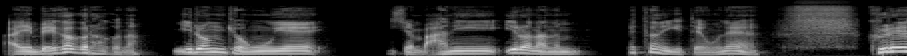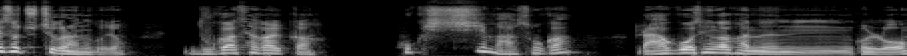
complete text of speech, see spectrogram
아예 매각을 하거나 이런 음. 경우에 이제 많이 일어나는 패턴이기 때문에 그래서 추측을 하는 거죠. 누가 사갈까? 혹시 마소가? 라고 생각하는 걸로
